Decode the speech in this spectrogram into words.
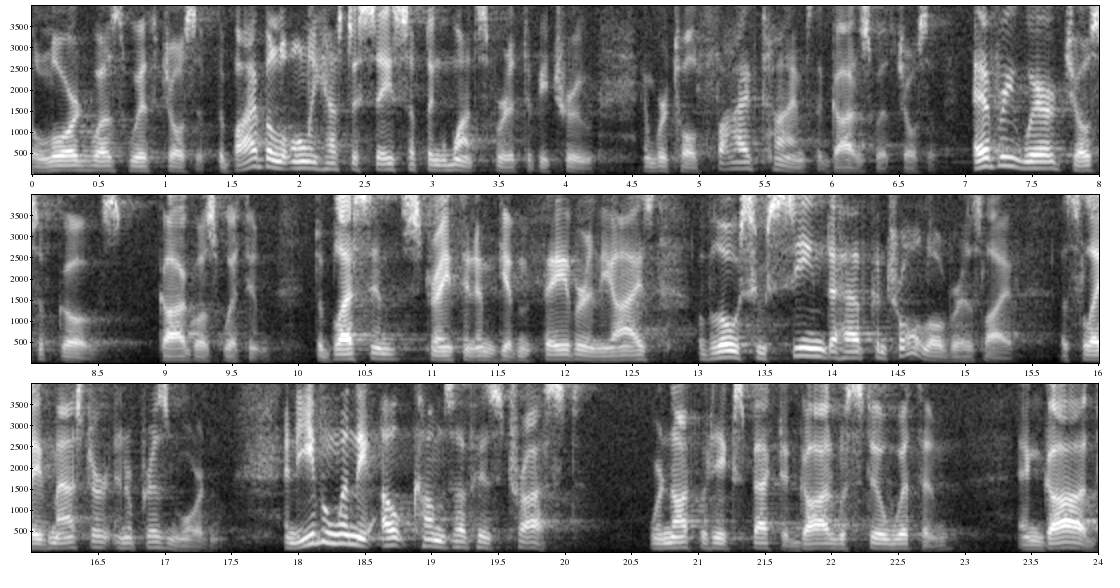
The Lord was with Joseph. The Bible only has to say something once for it to be true. And we're told five times that God is with Joseph. Everywhere Joseph goes, God goes with him to bless him, strengthen him, give him favor in the eyes of those who seem to have control over his life a slave master and a prison warden. And even when the outcomes of his trust were not what he expected, God was still with him, and God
